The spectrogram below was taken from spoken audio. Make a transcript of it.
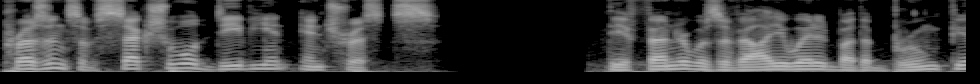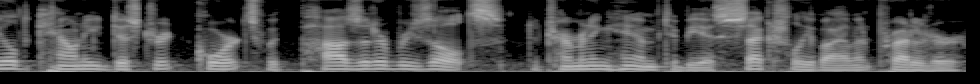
presence of sexual deviant interests. The offender was evaluated by the Broomfield County District Courts with positive results, determining him to be a sexually violent predator.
